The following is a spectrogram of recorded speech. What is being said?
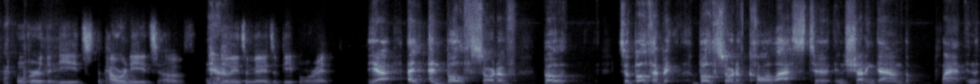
over the needs, the power needs of Yeah. millions and millions of people, right? Yeah, and and both sort of both. So both are both sort of coalesce to in shutting down the plant. And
